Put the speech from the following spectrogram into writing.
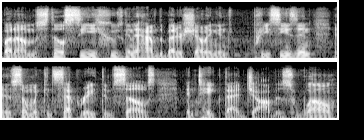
but um, still see who's going to have the better showing in preseason and if someone can separate themselves and take that job as well.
